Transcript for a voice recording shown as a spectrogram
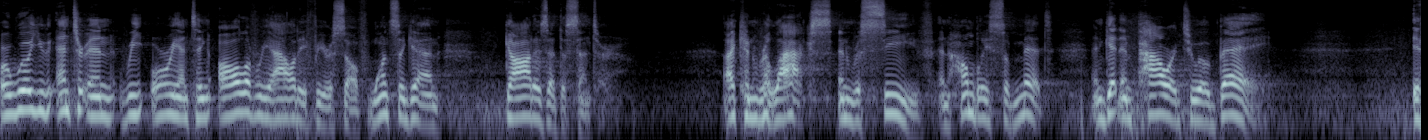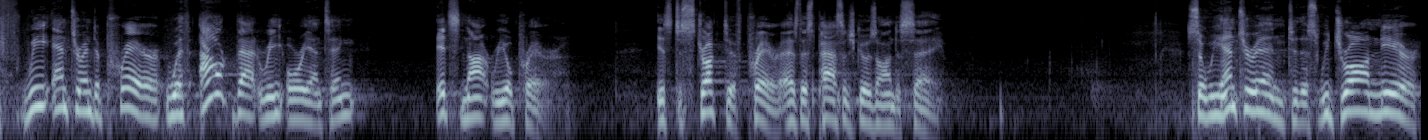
or will you enter in reorienting all of reality for yourself? Once again, God is at the center. I can relax and receive and humbly submit and get empowered to obey if we enter into prayer without that reorienting, it's not real prayer. It's destructive prayer, as this passage goes on to say. So we enter into this, we draw near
